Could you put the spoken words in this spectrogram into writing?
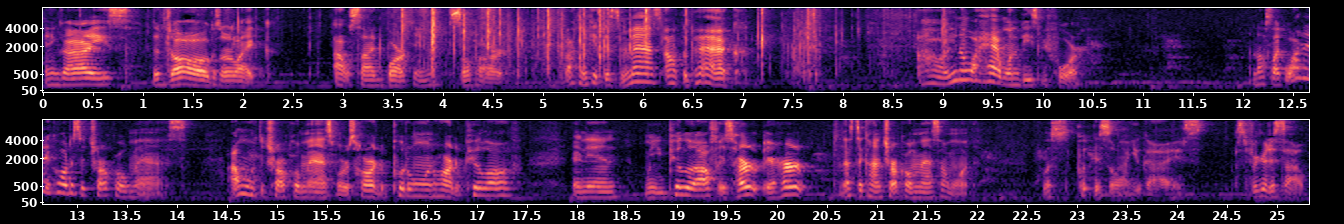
And guys, the dogs are like outside barking so hard. If I can get this mask out the pack. Oh, you know, I had one of these before. And I was like, why did they call this a charcoal mask? I want the charcoal mask where it's hard to put on, hard to peel off. And then when you peel it off, it's hurt, it hurt. That's the kind of charcoal mask I want. Let's put this on, you guys. Let's figure this out.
